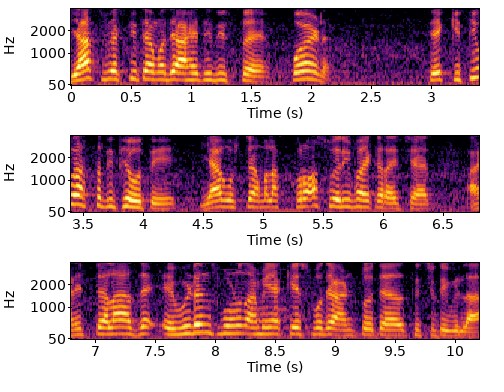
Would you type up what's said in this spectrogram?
याच व्यक्ती त्यामध्ये आहेत हे दिसतं आहे पण ते किती वाजता तिथे होते या गोष्टी आम्हाला क्रॉस व्हेरीफाय करायच्या आहेत. आणि त्याला ॲज अ एव्हिडन्स म्हणून आम्ही या केसमध्ये आणतो त्या सी सी टी व्हीला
